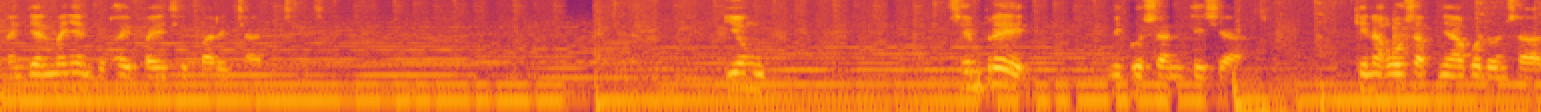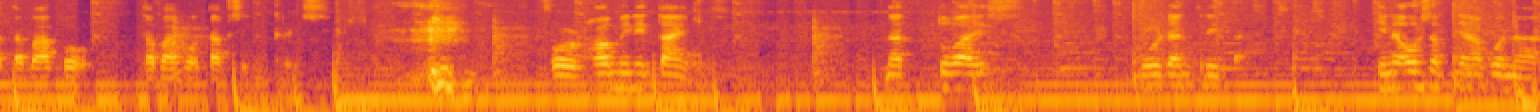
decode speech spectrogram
nandyan man yan, buhay pa yan si pare Chavit Singson. Yung, siyempre, negosyante siya. Kinausap niya ako doon sa tobacco, tobacco tax increase. For how many times? Not twice, more than three times. Kinausap niya ako na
